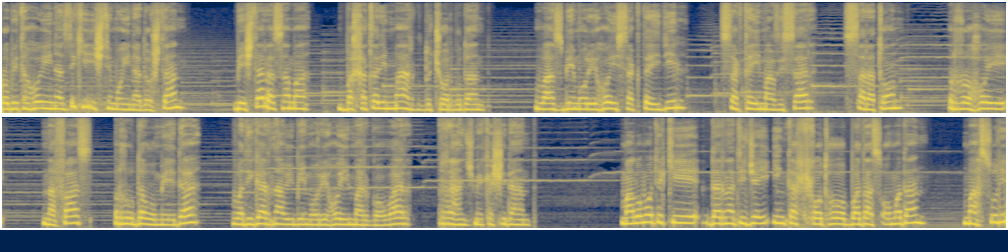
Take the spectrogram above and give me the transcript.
робитаҳои наздики иҷтимоӣ надоштанд бештар аз ҳама ба хатари марг дучор буданд ва аз бемориҳои сактаи дил сактаи мағзи сар саратон роҳҳои нафас рӯдаву меъда ва дигар навъи бемориҳои марговар ранҷ мекашиданд. Маълумоте ки дар натиҷаи ин таҳқиқотҳо ба даст омаданд маҳсули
